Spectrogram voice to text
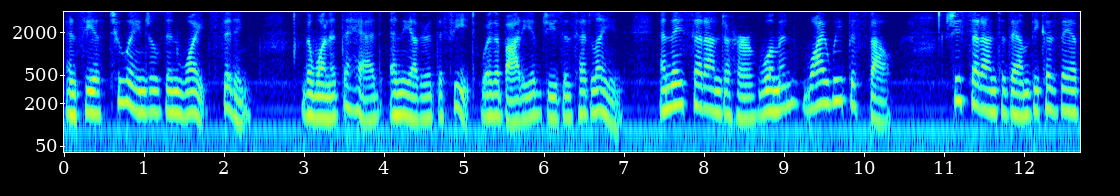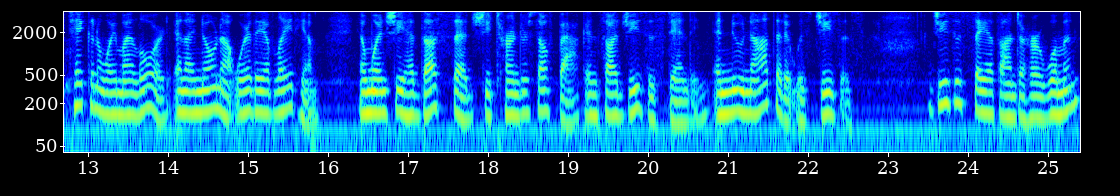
and seeth two angels in white sitting, the one at the head, and the other at the feet, where the body of Jesus had lain. And they said unto her, Woman, why weepest thou? She said unto them, Because they have taken away my Lord, and I know not where they have laid him. And when she had thus said, she turned herself back, and saw Jesus standing, and knew not that it was Jesus. Jesus saith unto her, Woman,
